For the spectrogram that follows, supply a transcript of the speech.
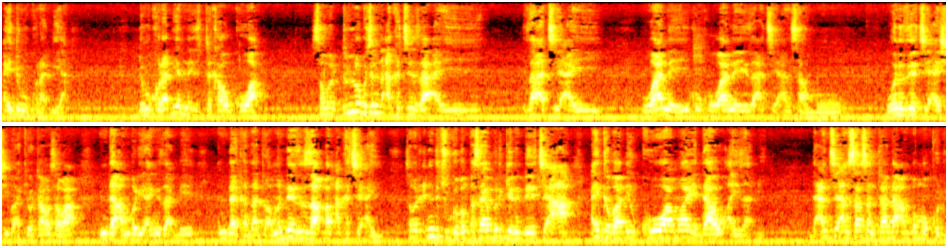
ai dimokuraɗiyya. Dimokuraɗiyyar na ita ta kawo kowa. Saboda duk lokacin da aka ce za a yi za a ce ai wane yi ko ko wane yi za a ce an samu wani zai ce ai shi ba a kyauta masa ba inda an bari an yi zaɓe inda kaza to amma da yanzu zaɓen aka ce a yi. Saboda inda shugaban kasa ya burge ni da ya ce a'a ai gaba ɗaya kowa ma ya dawo a yi zaɓe. Da an ce an sasanta da an bama kudu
